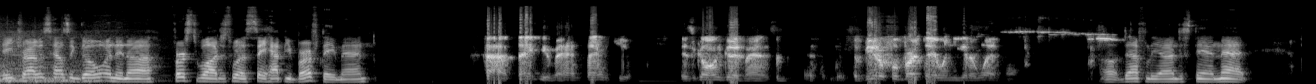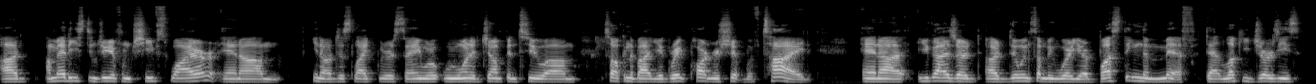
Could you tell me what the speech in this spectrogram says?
Hey Travis, how's it going? And uh, first of all, I just want to say happy birthday, man. Thank you, man. Thank you. It's going good, man. It's a it's a beautiful birthday when you get a win. Man. Oh, definitely, I understand that. Uh, I'm Ed Easton Jr. from Chiefs Wire, and um, you know, just like we were saying, we we want to jump into um, talking about your great partnership with Tide, and uh, you guys are are doing something where you're busting the myth that lucky jerseys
